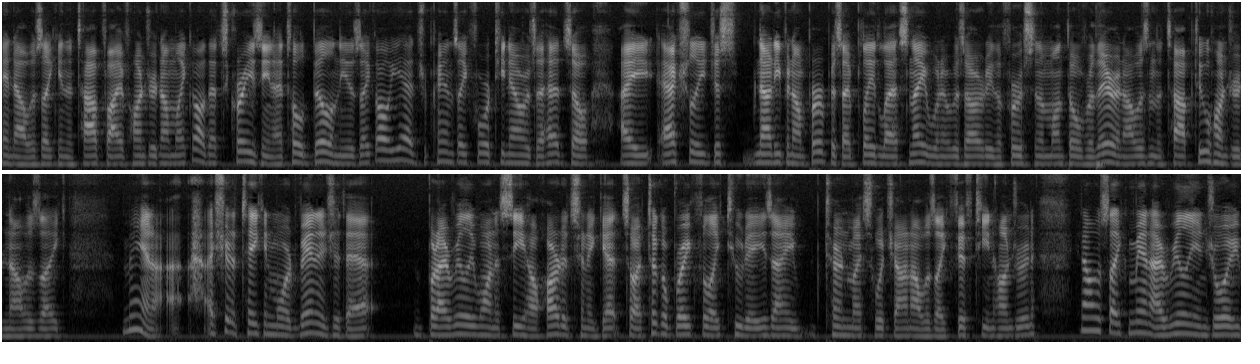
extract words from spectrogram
and I was like in the top 500. I'm like, "Oh, that's crazy!" And I told Bill, and he was like, "Oh yeah, Japan's like 14 hours ahead." So I actually just not even on purpose. I played last night when it was already the first of the month over there, and I was in the top 200, and I was like, "Man, I, I should have taken more advantage of that." But I really want to see how hard it's going to get. So I took a break for like two days. I turned my Switch on. I was like 1500. And I was like, man, I really enjoy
